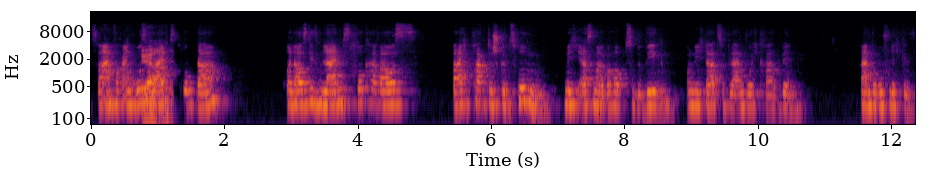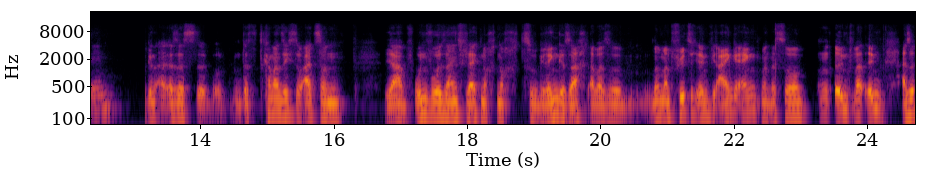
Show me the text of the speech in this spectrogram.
Es war einfach ein großer ja. Leidensdruck da. Und aus diesem Leidensdruck heraus war ich praktisch gezwungen, mich erstmal überhaupt zu bewegen und nicht da zu bleiben, wo ich gerade bin, rein beruflich gesehen. Also das, äh, das kann man sich so als so ein ja, Unwohlsein ist vielleicht noch, noch zu gering gesagt, aber so, ne, man fühlt sich irgendwie eingeengt, man ist so, hm, irgendwas, irgend, also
